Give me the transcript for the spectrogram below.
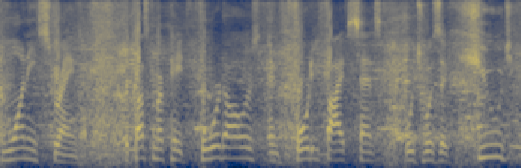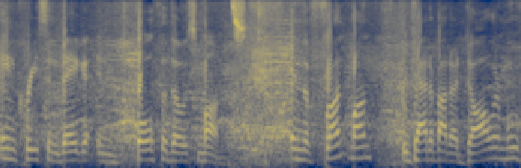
20 strangle. The customer paid $4.45, which was a huge increase in Vega in both of those months. In the front month, we've had about a dollar move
